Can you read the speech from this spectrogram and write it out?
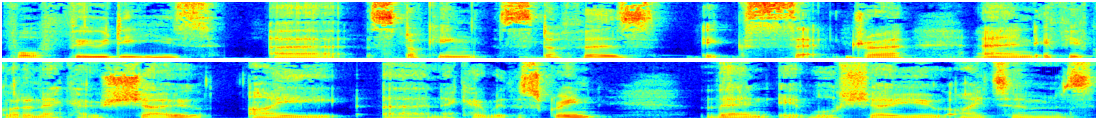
for foodies, uh, stocking stuffers, etc. And if you've got an Echo Show, i.e., uh, an Echo with a screen, then it will show you items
